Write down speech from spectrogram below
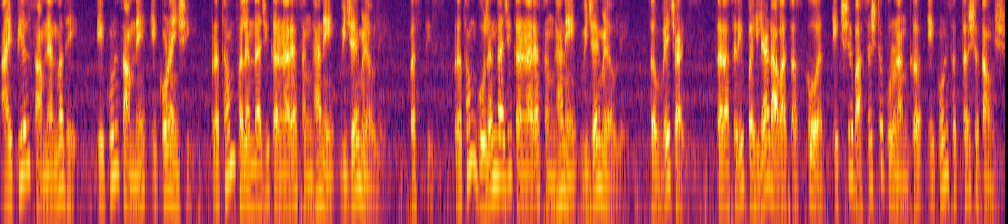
आय पी एल सामन्यांमध्ये एकूण सामने एकोणऐंशी प्रथम फलंदाजी करणाऱ्या संघाने विजय मिळवले. पस्तीस. प्रथम गोलंदाजी करणाऱ्या संघाने विजय मिळवले. चव्वेचाळीस. सरासरी पहिल्या डावाचा स्कोअर एकशे बासष्ट पूर्णांक एकोणसत्तर शतांश.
